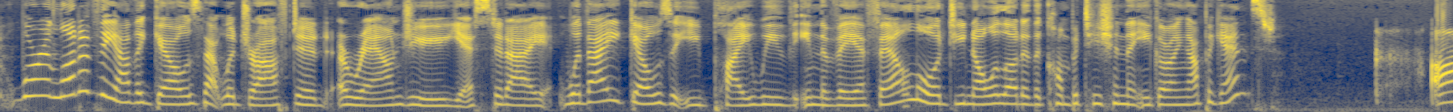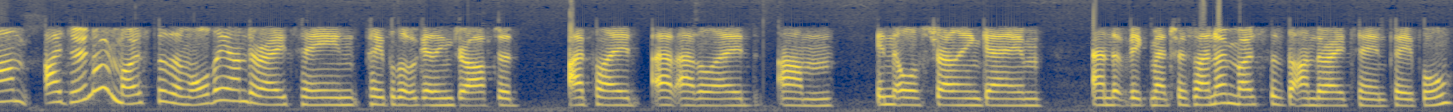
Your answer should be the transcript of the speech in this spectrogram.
of were a lot of the other girls that were drafted around you yesterday? Were they girls that you play with in the VFL, or do you know a lot of the competition that you're going up against? Um, I do know most of them. All the under 18 people that were getting drafted, I played at Adelaide um, in the All Australian game and at Vic Metro. So I know most of the under 18 people,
